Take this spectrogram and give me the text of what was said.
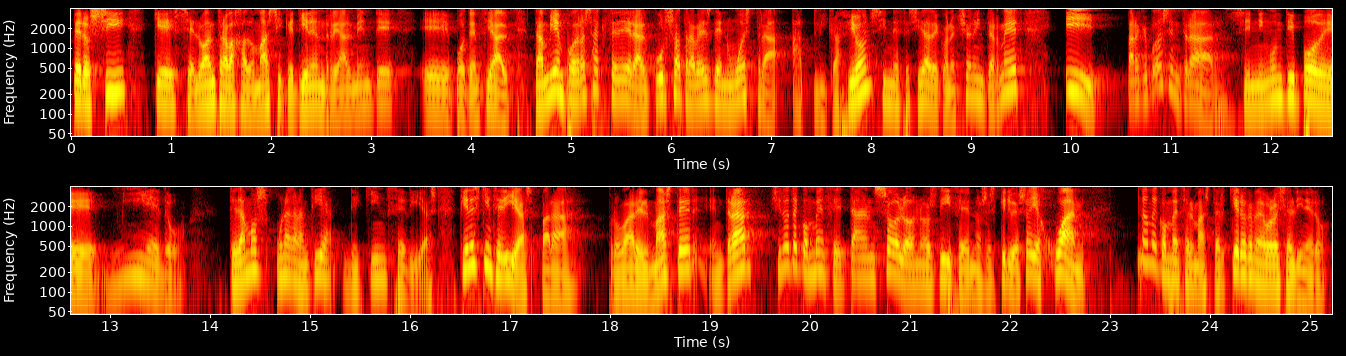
pero sí que se lo han trabajado más y que tienen realmente eh, potencial. También podrás acceder al curso a través de nuestra aplicación sin necesidad de conexión a Internet y para que puedas entrar sin ningún tipo de miedo, te damos una garantía de 15 días. Tienes 15 días para probar el máster, entrar. Si no te convence, tan solo nos dices, nos escribes, oye Juan, no me convence el máster, quiero que me devolváis el dinero.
